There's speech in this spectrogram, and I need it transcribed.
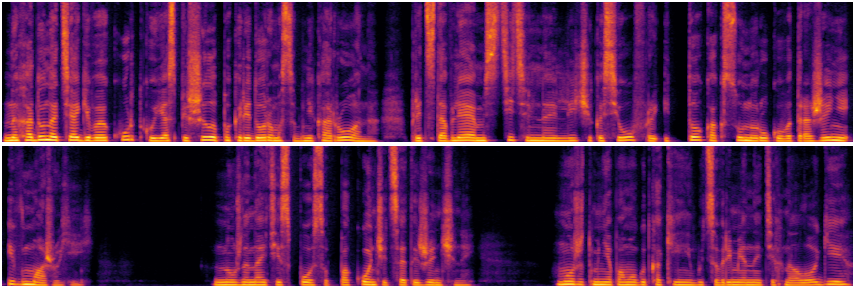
На ходу натягивая куртку, я спешила по коридорам особняка Роана, представляя мстительное личико Сиофры и то, как суну руку в отражение и вмажу ей. Нужно найти способ покончить с этой женщиной. Может, мне помогут какие-нибудь современные технологии.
